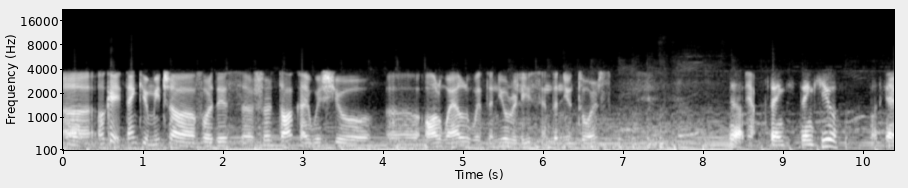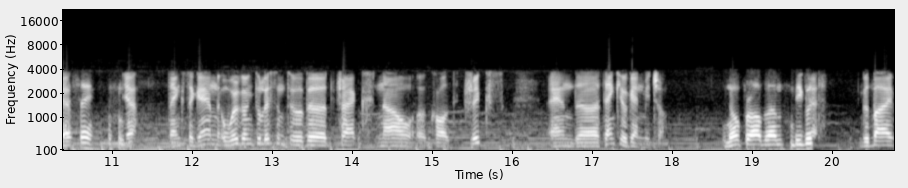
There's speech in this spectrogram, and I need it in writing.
Uh, okay. Thank you, Micha, for this uh, short talk. I wish you uh, all well with the new release and the new tours. Yeah. Yeah. Thank thank you. What can Yeah. I say? yeah. Thanks again. We're going to listen to the track now uh, called Tricks. And uh, thank you again, Micha. no problem. Be good. Yeah. Goodbye.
